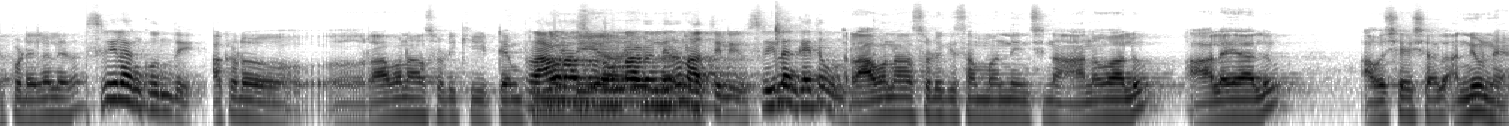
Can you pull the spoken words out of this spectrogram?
ఇప్పుడు వెళ్ళలేదా? శ్రీలంక ఉంది. అక్కడ రావణాసుడికి టెంపుల్ రావణాసుడు ఉన్నాడో లేదో నాకు తెలియదు శ్రీలంక అయితే ఉంది. రావణాసుడికి సంబంధించిన ఆనవాలు ఆలయాలు అవశేషాలు అన్నీ ఉన్నాయి.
